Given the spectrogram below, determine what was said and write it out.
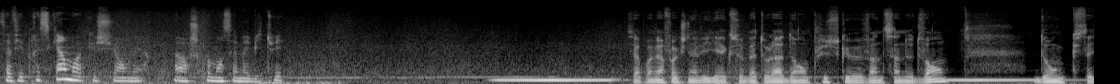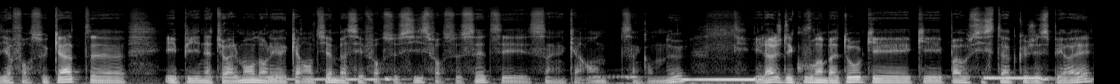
Ça fait presque un mois que je suis en mer, alors je commence à m'habituer. C'est la première fois que je navigue avec ce bateau-là dans plus que 25 nœuds de vent donc c'est-à-dire force 4, euh, et puis naturellement dans les 40e, bah, c'est force 6, force 7, c'est 40, 50 nœuds. Et là je découvre un bateau qui est, qui est pas aussi stable que j'espérais,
